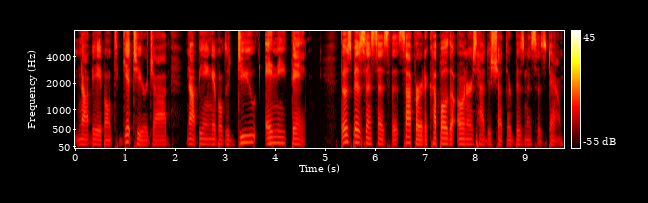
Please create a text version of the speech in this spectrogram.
not be able to get to your job, not being able to do anything. Those businesses that suffered, a couple of the owners had to shut their businesses down.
